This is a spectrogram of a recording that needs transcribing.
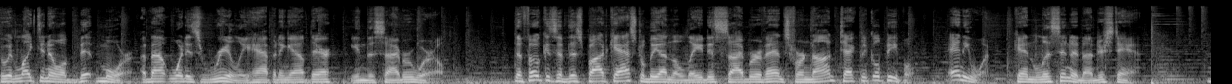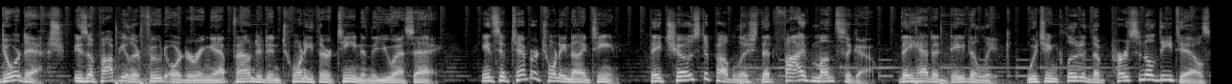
who would like to know a bit more about what is really happening out there in the cyber world. The focus of this podcast will be on the latest cyber events for non technical people. Anyone can listen and understand. DoorDash is a popular food ordering app founded in 2013 in the USA. In September 2019, they chose to publish that five months ago they had a data leak, which included the personal details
